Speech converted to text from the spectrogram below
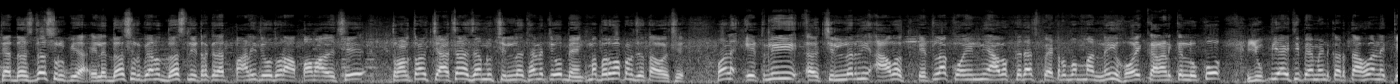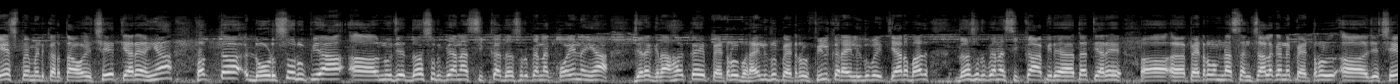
ત્યાં દસ દસ રૂપિયા એટલે દસ રૂપિયાનું દસ લીટર કદાચ પાણી તેઓ દ્વારા આપવામાં આવે છે. ત્રણ ત્રણ ચાર ચાર હજારનું ચિલ્લર થાય ને તેઓ બેંકમાં ભરવા પણ જતા હોય છે. પણ એટલી ચિલ્લરની આવક, એટલા કોઈનની આવક કદાચ પેટ્રોલ પંપમાં નહીં હોય, કારણ કે લોકો યુપીઆઈથી પેમેન્ટ કરતા હોય અને કેશ પેમેન્ટ કરતા હોય છે. ત્યારે અહીંયા ફક્ત દોઢસો રૂપિયાનું જે દસ રૂપિયાના સિક્કા, દસ રૂપિયાના કોઈન અહીંયા જ્યારે ગ્રાહકે પેટ્રોલ ભરાઈ લીધું પેટ્રોલ ફિલ કરાવી લીધું, ભાઈ, ત્યારબાદ દસ રૂપિયાના સિક્કા આપી રહ્યા હતા. ત્યારે પેટ્રોલ પંપના સંચાલક અને પેટ્રોલ જે છે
